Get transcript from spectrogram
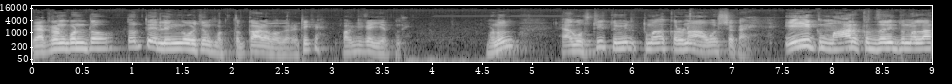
व्याकरण कोणतं? तर ते लिंगवचन फक्त काळ वगैरे. ठीक आहे? बाकी काही येत नाही. म्हणून ह्या गोष्टी तुम्ही तुम्हाला करणं आवश्यक आहे. एक मार्क जरी तुम्हाला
